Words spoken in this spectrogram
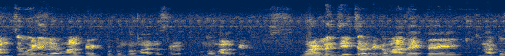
आमचे वडील मालकरी कुटुंब माझं सगळं कुटुंब मालकरी वडिलांची इच्छा होती का माझा एक नातू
